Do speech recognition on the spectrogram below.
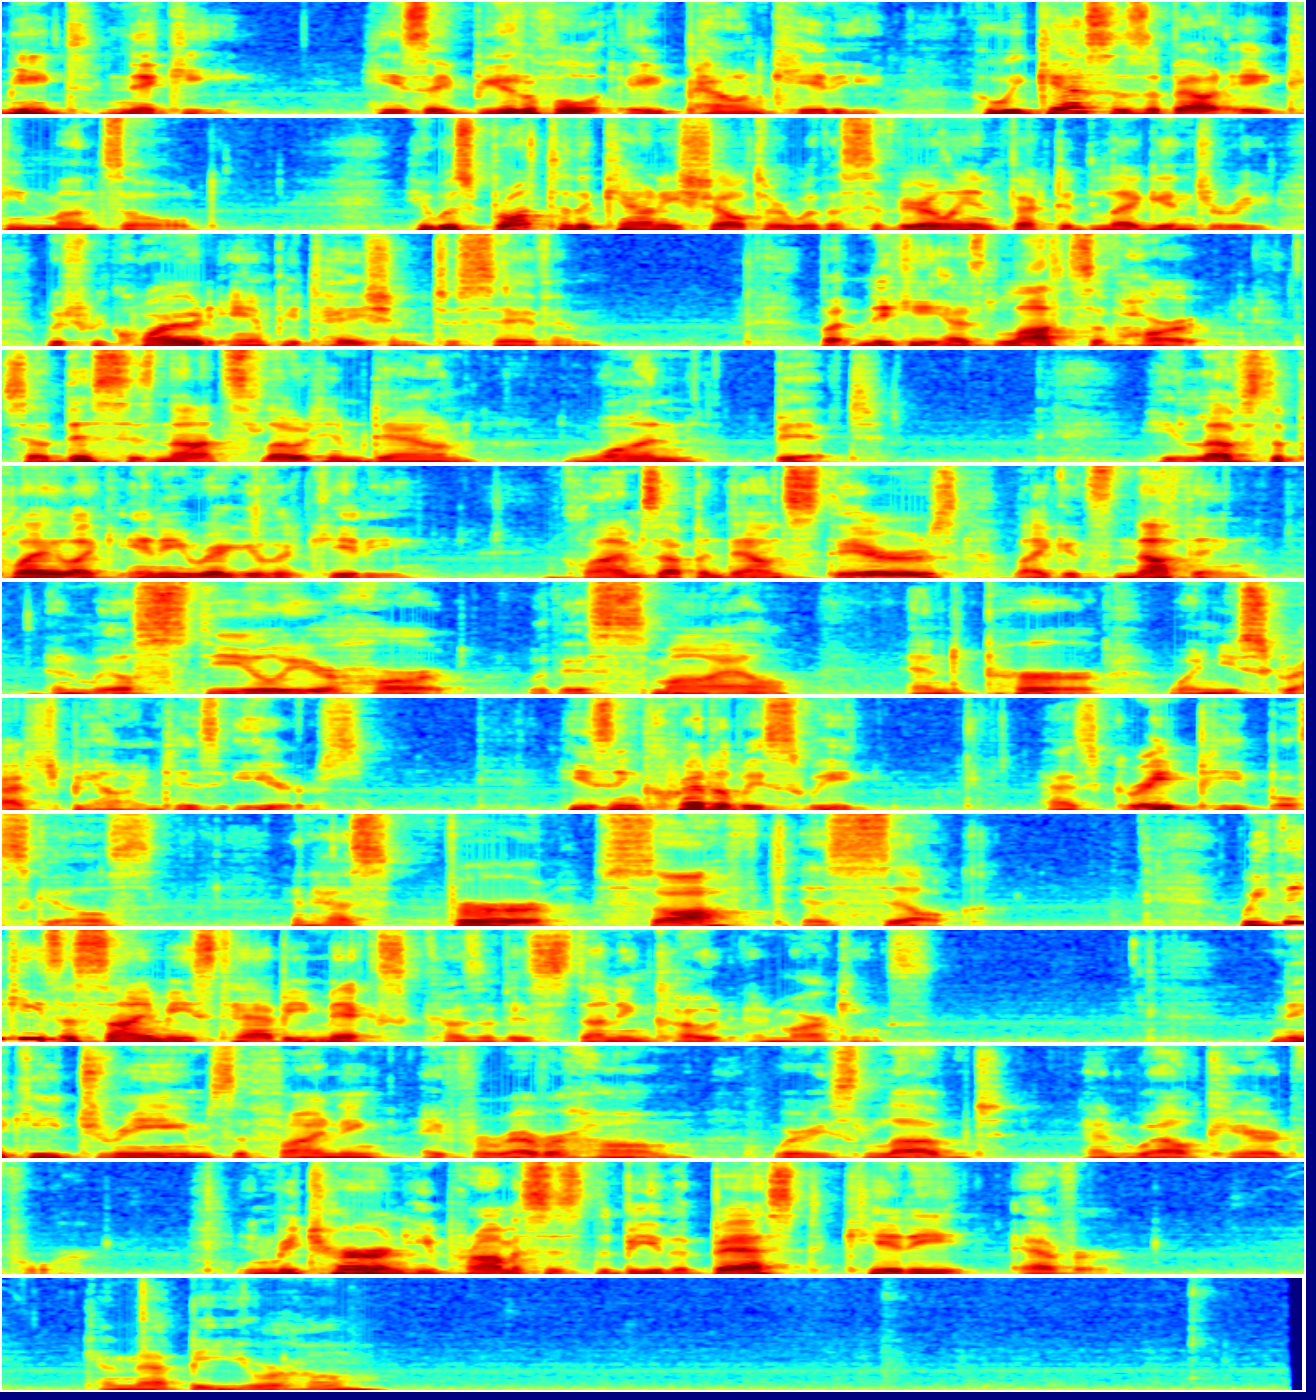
Meet Nickie. He's a beautiful eight pound kitty who we guess is about 18 months old. He was brought to the county shelter with a severely infected leg injury, which required amputation to save him. But Nickie has lots of heart, so this has not slowed him down one bit. He loves to play like any regular kitty, climbs up and down stairs like it's nothing, and will steal your heart with his smile and purr when you scratch behind his ears. He's incredibly sweet, has great people skills, and has fur soft as silk. We think he's a Siamese tabby mix because of his stunning coat and markings. Nickie dreams of finding a forever home where he's loved and well cared for. In return, he promises to be the best kitty ever. Can that be your home?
